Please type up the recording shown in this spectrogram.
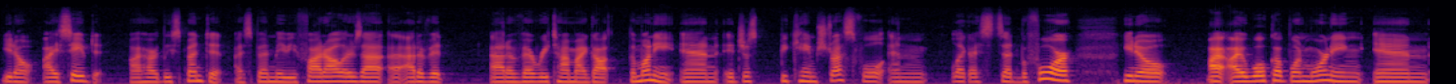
you know i saved it i hardly spent it i spent maybe five dollars out, of it out of every time i got the money and it just became stressful and like i said before you know I, I woke up one morning and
